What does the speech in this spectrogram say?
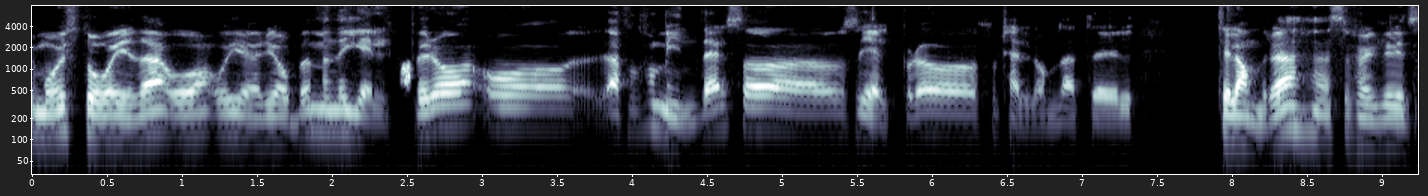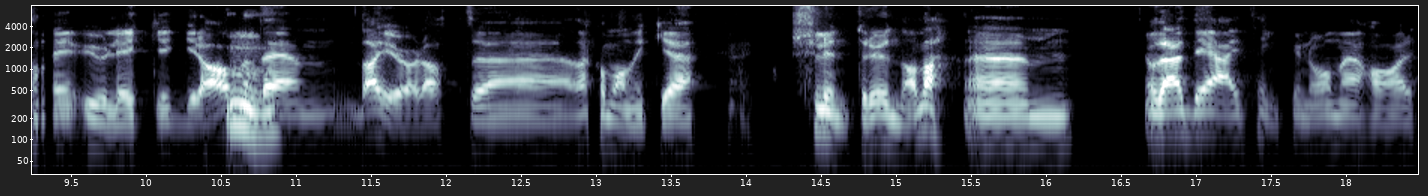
du må jo stå i det og, og gjøre jobben, men det hjelper å, å For min del så, så hjelper det å fortelle om det til, til andre. Selvfølgelig litt sånn i ulik grad, men det, da gjør det at eh, Da kan man ikke sluntre unna, da. Um, og det er det jeg tenker nå når jeg har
